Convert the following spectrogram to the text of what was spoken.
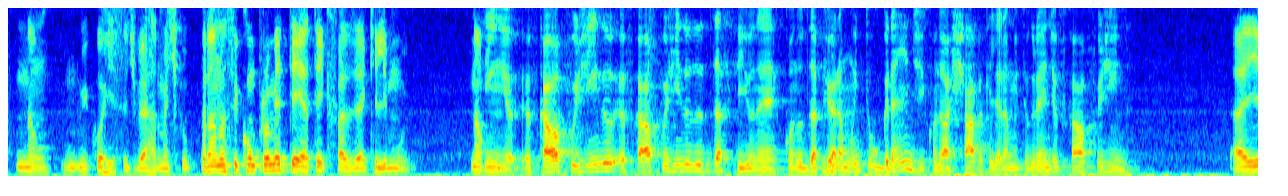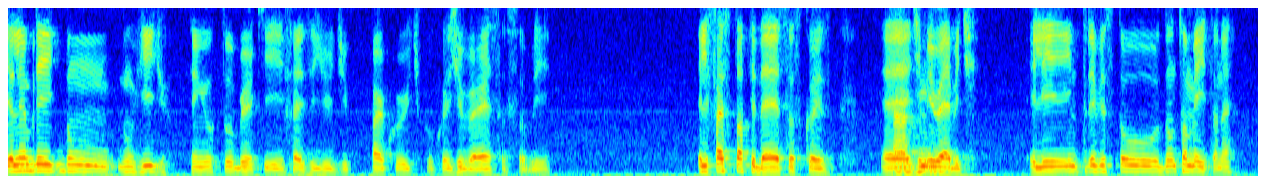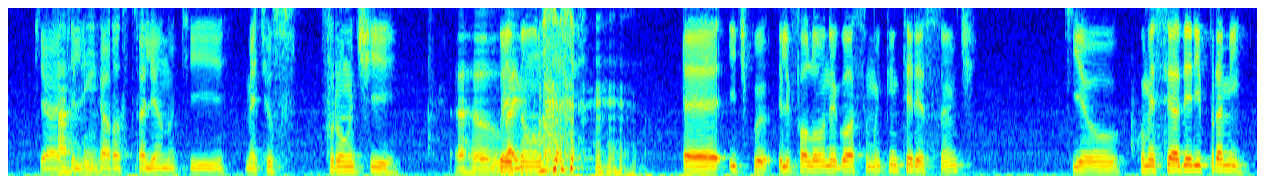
Não, me corrija se eu estiver errado, mas tipo, pra não se comprometer a ter que fazer aquele move. Não. Sim, eu, eu, ficava fugindo, eu ficava fugindo do desafio, né? Quando o desafio uhum. era muito grande, quando eu achava que ele era muito grande, eu ficava fugindo. Aí eu lembrei de um, de um vídeo, tem um youtuber que faz vídeo de parkour, tipo, coisas diversas sobre. Ele faz top 10, essas coisas. É ah, Jimmy sim. Rabbit ele entrevistou o Don Tomato, né? Que é ah, aquele sim. cara australiano que mete os front uhum, doidão é, e tipo, ele falou um negócio muito interessante que eu comecei a aderir para mim,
